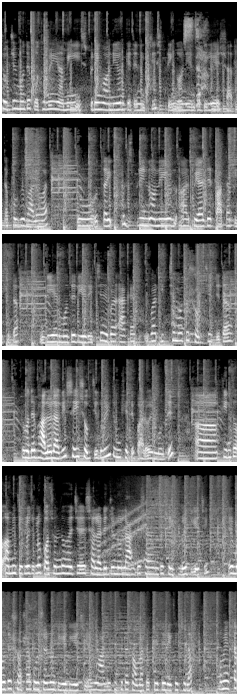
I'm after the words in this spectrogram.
সবজির মধ্যে প্রথমেই আমি স্প্রিং অনিয়ন কেটে নিচ্ছি। স্প্রিং অনিয়নটা দিলে এর স্বাদটা খুবই ভালো হয়। তো তাই স্প্রিং অনিয়ন আর পেঁয়াজের পাতা কিছুটা দিয়ে এর মধ্যে দিয়ে দিচ্ছি। এবার এক এক, এবার ইচ্ছে মতো সবজি যেটা তোমাদের ভালো লাগে, সেই সবজিগুলোই তুমি খেতে পারো এর মধ্যে। কিন্তু আমি যেগুলো যেগুলো পছন্দ হয়েছে স্যালাডের জন্য লাগে সাধারণত সেইগুলোই দিয়েছি। এর মধ্যে শশা কুচানো দিয়ে দিয়েছি আমি আগে কিছুটা টমেটো কেটে রেখেছিলাম। আমি একটা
